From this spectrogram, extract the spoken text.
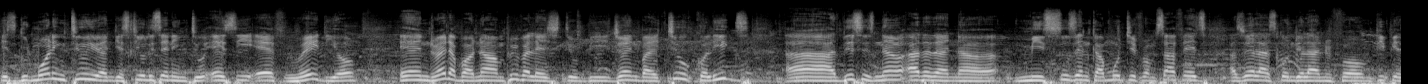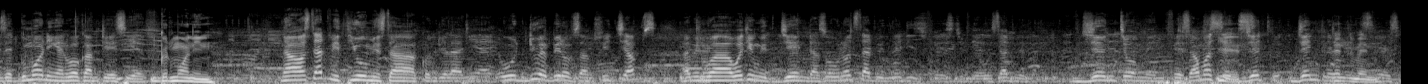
It's good morning to you, and you're still listening to ACF Radio. And right about now, I'm privileged to be joined by two colleagues. Uh, this is no other than uh, Miss Susan Kamuti from SAfAIDS, as well as Kondolan from PPZ. Good morning and welcome to ACF. Good morning. Now, I'll start with you, Mr. Kondwelani. We'll do a bit of some switch ups. I mean, we're working with gender, so we'll not start with ladies first today. We'll start with gentlemen first. I must Yes. said gent- gentlemen, Gentlemen. first.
